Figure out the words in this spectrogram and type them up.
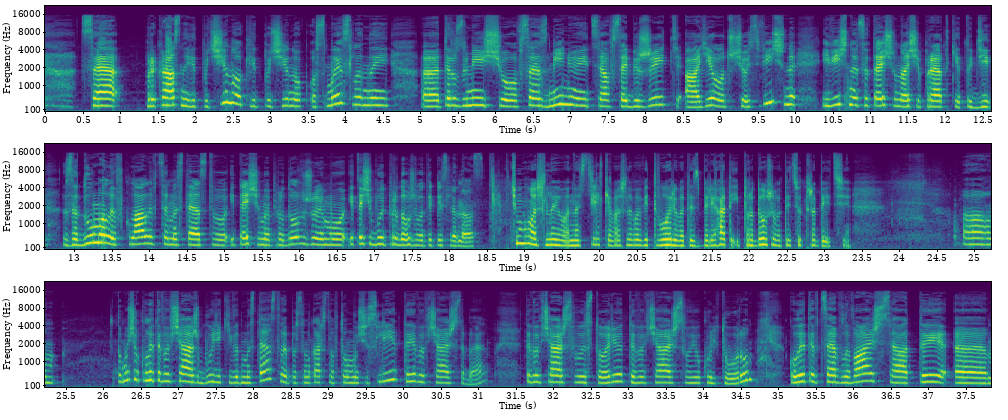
це прекрасний відпочинок, відпочинок осмислений. Е, Ти розумієш, що все змінюється, все біжить, а є от щось вічне, і вічне це те, що наші предки тоді задумали, вклали в це мистецтво, і те, що ми продовжуємо, і те, що будуть продовжувати після нас. Чому важливо, настільки важливо відтворювати, зберігати і продовжувати цю традицію? Ем, Тому що коли ти вивчаєш будь-які від мистецтва, і писанкарства в тому числі, ти вивчаєш себе, ти вивчаєш свою історію, ти вивчаєш свою культуру. Коли ти в це вливаєшся, ти е,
